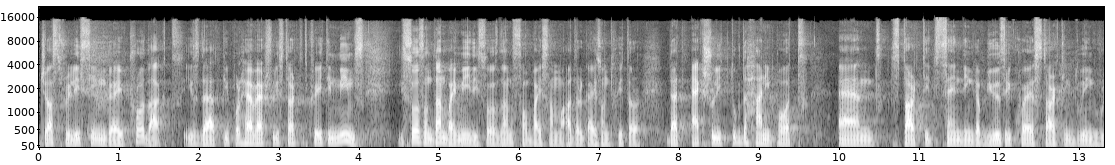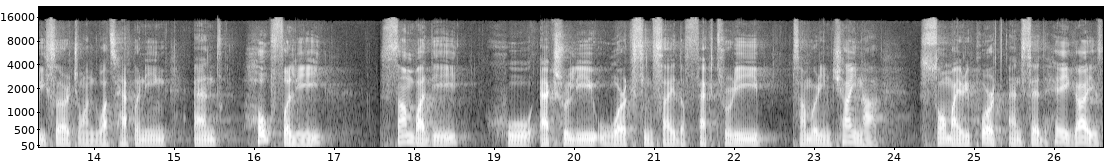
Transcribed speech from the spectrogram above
just releasing a product is that people have actually started creating memes. This wasn't done by me, this was done by some other guys on Twitter that actually took the honeypot and started sending abuse requests, starting doing research on what's happening, and hopefully somebody who actually works inside the factory somewhere in China saw my report and said, hey guys,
